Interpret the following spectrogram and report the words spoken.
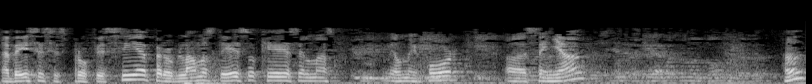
A veces es profecía, pero hablamos de eso que es el más, el mejor ah, señal. ¿Ah?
